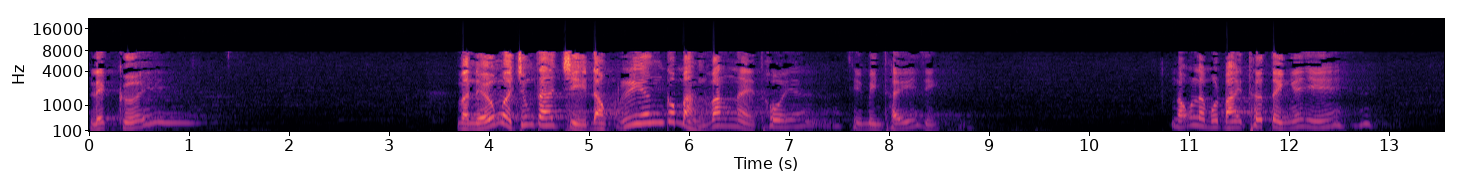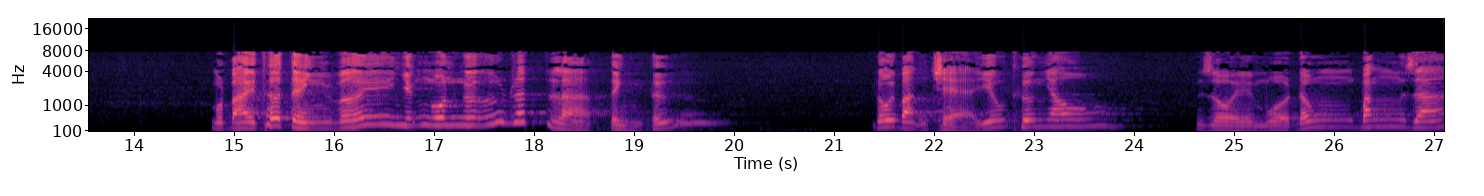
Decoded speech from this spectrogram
Lễ cưới và nếu mà chúng ta chỉ đọc riêng có bản văn này thôi thì mình thấy gì? Nó cũng là một bài thơ tình ấy gì một bài thơ tình với những ngôn ngữ rất là tình tứ. Đôi bạn trẻ yêu thương nhau, rồi mùa đông băng giá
